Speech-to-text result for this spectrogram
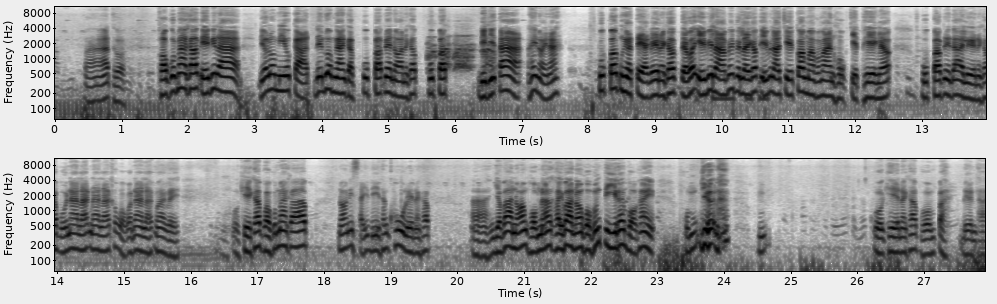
ภาพนี้มาเถอะขอบคุณมากครับ เอมิลาเดี๋ยวเรามีโอกาสได้ร่วมงานกับปุ๊บปั๊บแน่นอนนะครับ ปุ๊บปั๊บดีดกีตาให้หน่อยนะ ปุ๊บปั๊บเหงื่อแตกเลยนะครับ แต่ว่าเอมิลาไม่เป็นไรครับเอมิลาเจอกล้องมาประมาณ 6-7 เพลงแล้ว ปุ๊บปั๊บนี่ได้เลยนะครับโอ้น่ารักน่ารักเขาบอกว่าน่ารักมากเลย โอเคครับขอบคุณมากครับ น้องนิสัยดีทั้งคู่เลยนะครับอ่าอย่าว่าน้องผมนะใครว่าน้องผมผมตีนะบอกให้ ผมเยอะนะ โอเคนะครับ ผมไปเดินท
